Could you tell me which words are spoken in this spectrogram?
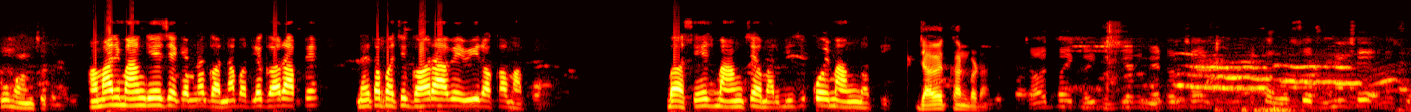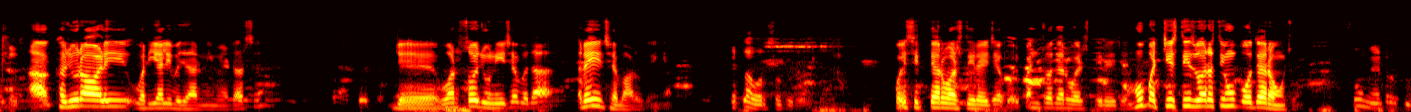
શું માંગ છે તમારી? અમારી માંગ એ છે કે એમને ઘરના બદલે ઘર આપે નહીં તો પછી ઘર આવે એવી રકમ આપો. બસ એ જ માંગ છે અમારી. બીજી કોઈ માંગ નથી. જાવેદ ખાન પઠાણ. આ ખજુરાવાળી વરિયાળી બજારની મેટર છે. જે વર્ષો જૂની છે બધા રહી છે ભાડું અહીંયા. કેટલા વર્ષોથી કોઈ સિત્તેર વર્ષથી રહી છે કોઈ પંચોતેર વર્ષથી રહી છે. હું પચીસ ત્રીસ વર્ષથી હું પોતે રહું છું. શું મેટર શું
